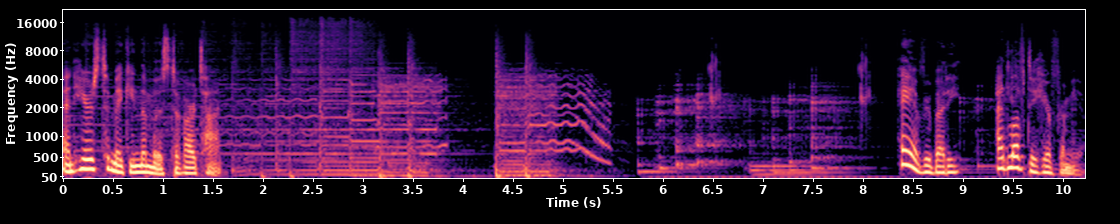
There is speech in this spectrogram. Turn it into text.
and here's to making the most of our time. Hey, everybody. I'd love to hear from you.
